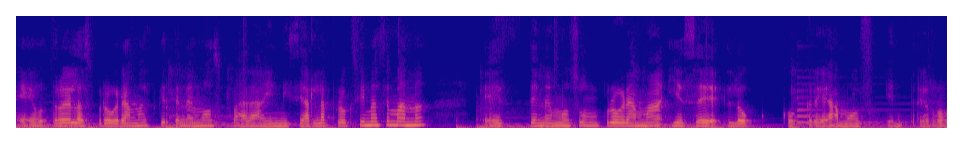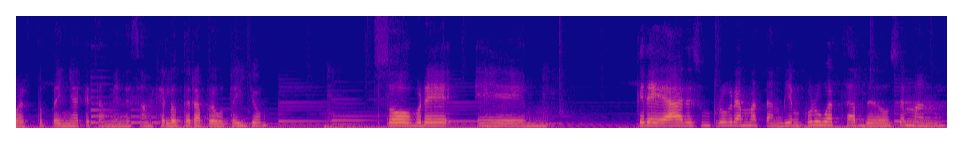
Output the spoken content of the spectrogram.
eh, otro de los programas que tenemos para iniciar la próxima semana tenemos un programa y ese lo co-creamos entre Roberto Peña, que también es angeloterapeuta, y yo, sobre em, crear, es un programa también por WhatsApp de dos semanas,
